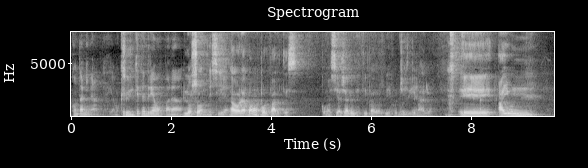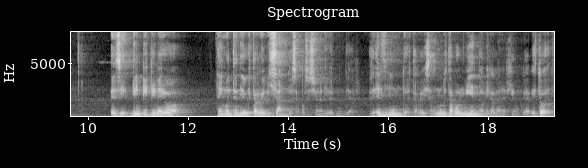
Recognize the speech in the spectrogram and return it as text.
contaminantes, digamos. ¿Qué, tendríamos para Lo son. decir? Ahora, vamos por partes, como decía Jack el Destripador, viejo chiste malo. Eh, hay un... Es decir, Greenpeace primero tengo entendido que está revisando esa posición a nivel mundial. El mundo está revisando, el mundo está volviendo a mirar la energía nuclear. Esto,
